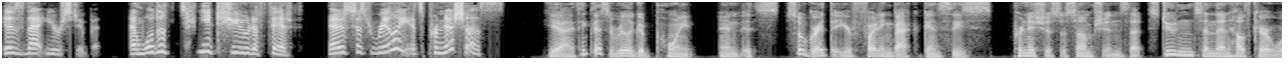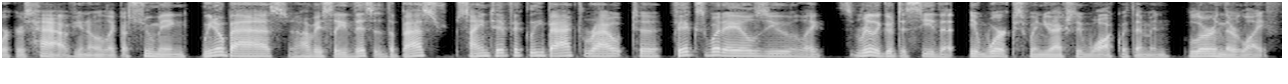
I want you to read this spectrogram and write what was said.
is that you're stupid. And we'll just teach you to fit. And it's just really, it's pernicious. Yeah, I think that's a really good point. And it's so great that you're fighting back against these pernicious assumptions that students and then healthcare workers have, you know, like assuming we know best, and obviously this is the best scientifically backed route to fix what ails you. Like, it's really good to see that it works when you actually walk with them and learn their life.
